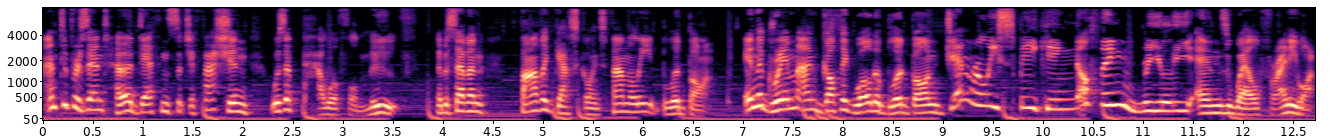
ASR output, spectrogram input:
and to present her death in such a fashion was a powerful move. Number 7, Father Gascoigne's family, Bloodborne. In the grim and gothic world of Bloodborne, generally speaking, nothing really ends well for anyone.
